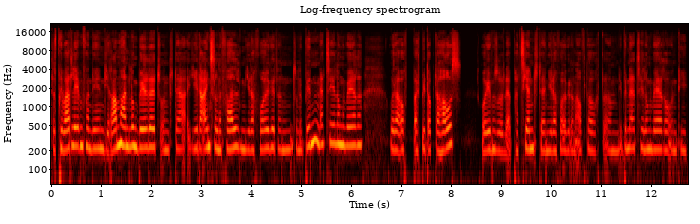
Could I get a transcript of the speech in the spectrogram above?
das Privatleben von denen die Rahmenhandlung bildet und der jeder einzelne Fall in jeder Folge dann so eine Binnenerzählung wäre. Oder auch Beispiel Dr. House, wo eben so der Patient, der in jeder Folge dann auftaucht, ähm, die Binnenerzählung wäre und die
